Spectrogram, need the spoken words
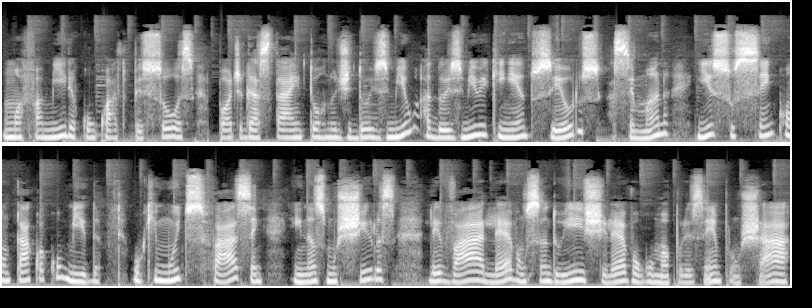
uma família com quatro pessoas pode gastar em torno de 2.000 a 2.500 euros a semana, isso sem contar com a comida. O que muitos fazem em nas mochilas levar, levam um sanduíche, levam alguma, por exemplo, um chá,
